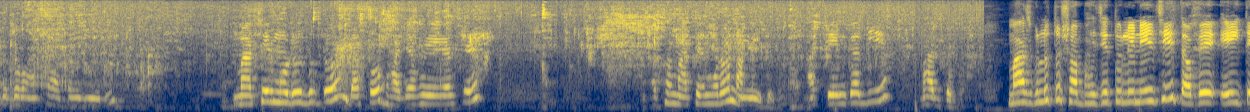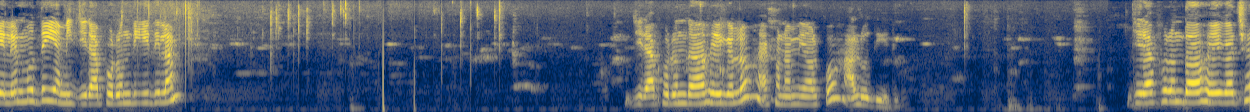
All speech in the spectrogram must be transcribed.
দুটো মাথা এখন দিয়ে দিই। মাছের মোড়ো দুটো, দেখো, ভাজা হয়ে গেছে। এখন মাছের মোড়ো নামিয়ে দেবো, আর তেলটা দিয়ে ভাত দেবো। মাছগুলো তো সব ভেজে তুলে নিয়েছি, তবে এই তেলের মধ্যেই আমি জিরা ফোড়ন দিয়ে দিলাম। জিরা ফোড়ন দেওয়া হয়ে গেল, এখন আমি অল্প আলু দিয়ে দেব জিরা ফোড়ন দেওয়া হয়ে গেছে,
